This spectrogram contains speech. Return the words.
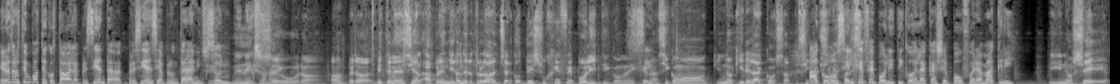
En otros tiempos te costaba la presidenta, presidencia preguntar a Nixon. Sí, Nixon. Seguro, ¿no? Pero, viste, me decían, aprendieron del otro lado del charco de su jefe político, me dijeron, Sí. así como que no quiere la cosa. Ah, como si el jefe político de la calle Pou fuera Macri. Y no sé,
